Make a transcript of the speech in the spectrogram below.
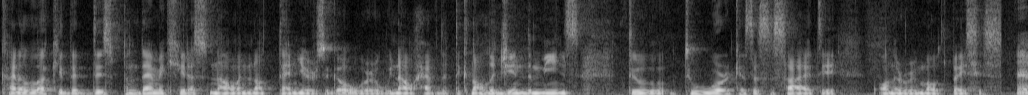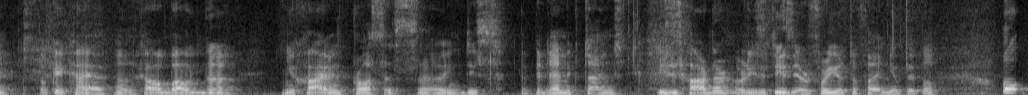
kind of lucky that this pandemic hit us now and not ten years ago, where we now have the technology and the means to to work as a society on a remote basis. Yeah. Okay, Kaya. And how about the new hiring process uh, in these epidemic times? Is it harder or is it easier for you to find new people? Well,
